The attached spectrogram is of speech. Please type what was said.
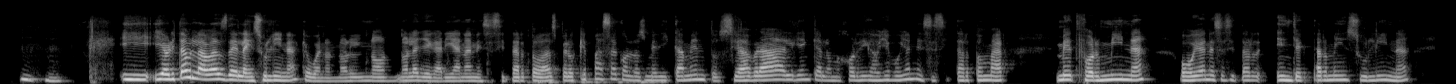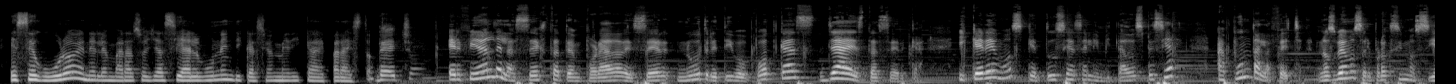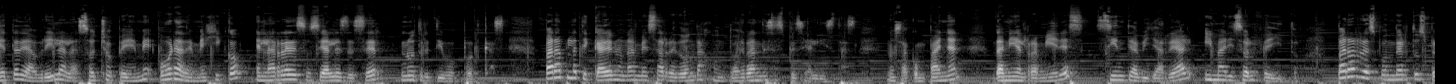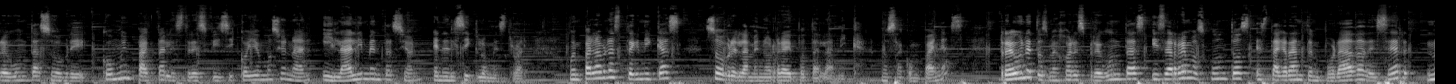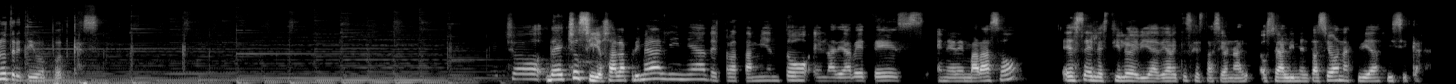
Y, y, ahorita hablabas de la insulina, que bueno, no, no, no la llegarían a necesitar todas, pero ¿qué pasa con los medicamentos? Si habrá alguien que a lo mejor diga, oye, voy a necesitar tomar metformina o voy a necesitar inyectarme insulina, ¿Es seguro en el embarazo ya si alguna indicación médica para esto? De hecho, el final de la sexta temporada de Ser Nutritivo Podcast ya está cerca y queremos que tú seas el invitado especial. Apunta la fecha. Nos vemos el próximo 7 de abril a las 8 pm hora de México en las redes sociales de Ser Nutritivo Podcast para platicar en una mesa redonda junto a grandes especialistas. Nos acompañan Daniel Ramírez, Cintia Villarreal y Marisol Feito para responder tus preguntas sobre cómo impacta el estrés físico y emocional y la alimentación en el ciclo menstrual, o en palabras técnicas sobre la menorrea hipotalámica. ¿Nos acompañas? Reúne tus mejores preguntas y cerremos juntos esta gran temporada de Ser Nutritivo Podcast. De hecho, de hecho, sí, o sea, la primera línea de tratamiento en la diabetes en el embarazo es el estilo de vida, diabetes gestacional, o sea, alimentación, actividad física.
